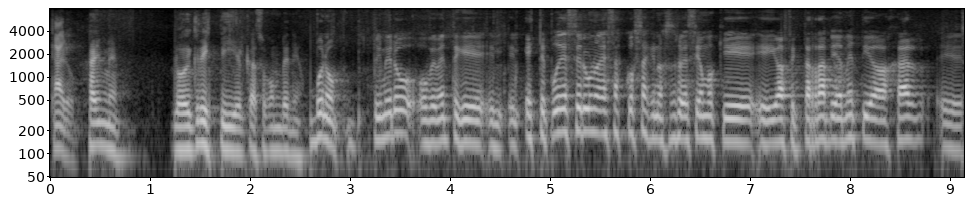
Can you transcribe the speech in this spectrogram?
Claro. Jaime, lo de Crispi y el caso convenio. Bueno, primero, obviamente que el- el- este puede ser una de esas cosas que nosotros decíamos que eh, iba a afectar rápidamente y iba a bajar eh,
